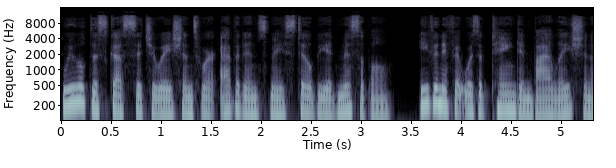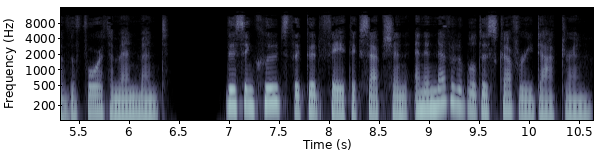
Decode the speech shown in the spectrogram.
We will discuss situations where evidence may still be admissible, even if it was obtained in violation of the Fourth Amendment. This includes the good faith exception and inevitable discovery doctrine.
